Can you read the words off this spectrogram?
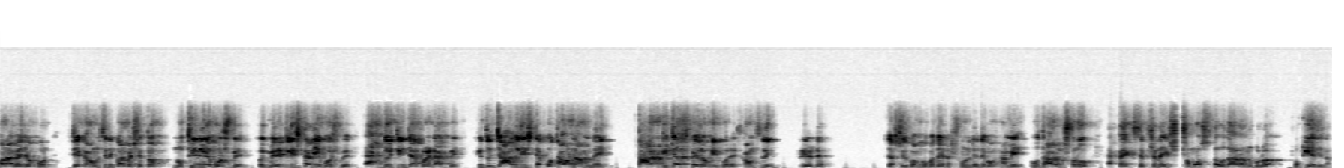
করাবে যখন, যে কাউন্সিলিং করাবে সে তো নথি নিয়ে বসবে, ওই মেরিট লিস্টটা নিয়ে বসবে, এক, দুই, তিন, চার করে ডাকবে। কিন্তু যার লিস্টে কোথাও নাম নেই, তার ডিটেলস পেল কি করে? কাউন্সিলিং পিরিয়ডে জাস্টিস গঙ্গোপাধ্যায় এটা শুনলেন এবং আমি উদাহরণস্বরূপ একটা এক্সেপশনে এই সমস্ত উদাহরণগুলো ঢুকিয়ে দিলাম।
